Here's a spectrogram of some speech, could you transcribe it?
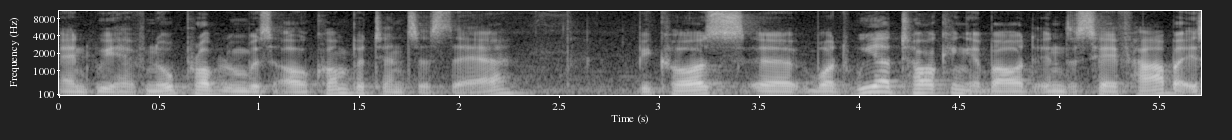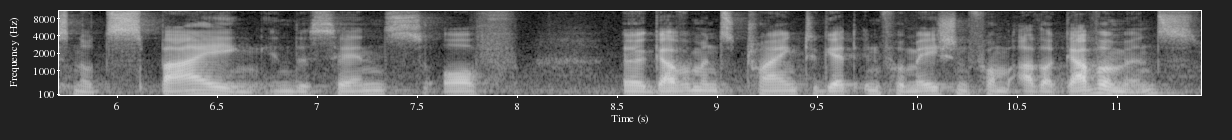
And we have no problem with our competences there because uh, what we are talking about in the safe harbor is not spying in the sense of governments trying to get information from other governments,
